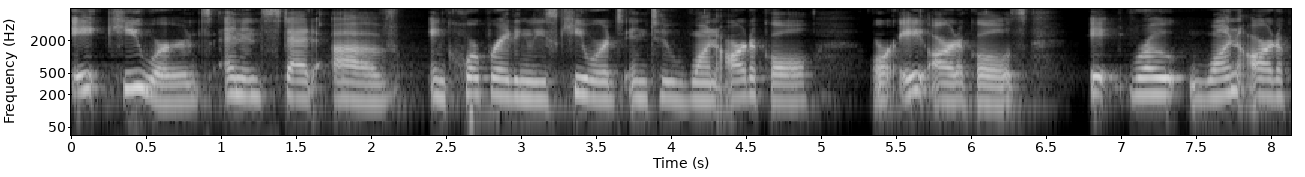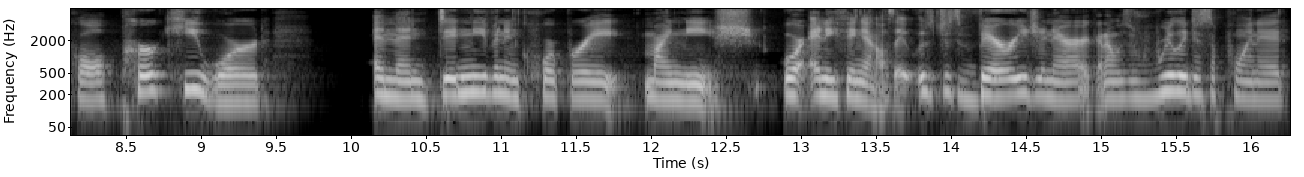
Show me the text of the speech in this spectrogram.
eight keywords, and instead of incorporating these keywords into one article or eight articles, it wrote one article per keyword and then didn't even incorporate my niche or anything else. It was just very generic and I was really disappointed.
